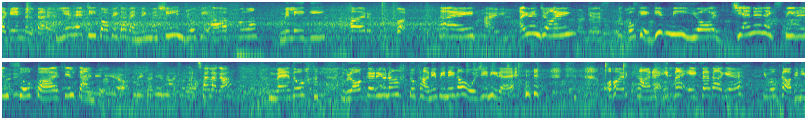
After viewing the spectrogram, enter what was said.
अगेन मिलता है। ये है टी कॉफ़ी का वेंडिंग मशीन जो कि आपको मिलेगी हर वक्त हाय Hi. Are you enjoying? Yes. Okay, give me your genuine experience so far till Kanpur. अच्छा लगा मैं तो व्लॉग कर रही हूँ ना तो खाने पीने का होश ही नहीं रहा है और खाना इतना एक साथ आ गया है कि वो खा भी नहीं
